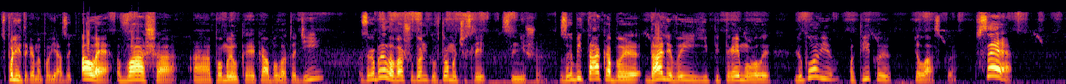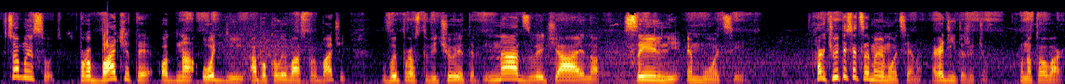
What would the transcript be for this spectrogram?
з політиками пов'язують. Але ваша а, помилка, яка була тоді, зробила вашу доньку в тому числі сильнішою. Зробіть так, аби далі ви її підтримували любов'ю, опікою і ласкою. Все. В цьому і суть. Пробачити одна одній, або коли вас пробачать, ви просто відчуєте надзвичайно сильні емоції. Харчуйтеся цими емоціями, радійте життю. Воно того варте.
